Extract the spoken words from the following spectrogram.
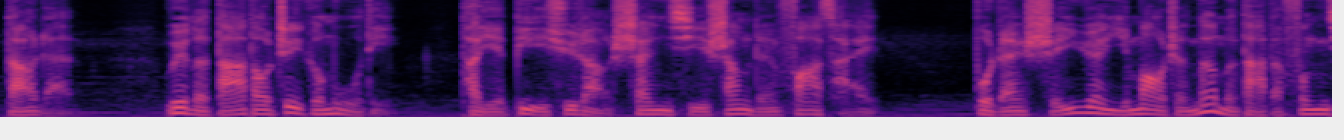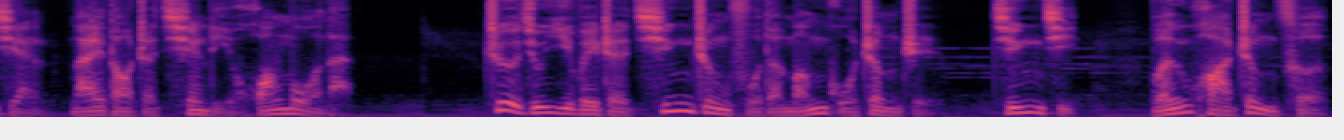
当然，为了达到这个目的，他也必须让山西商人发财，不然谁愿意冒着那么大的风险来到这千里荒漠呢？这就意味着清政府的蒙古政治经济。文化政策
